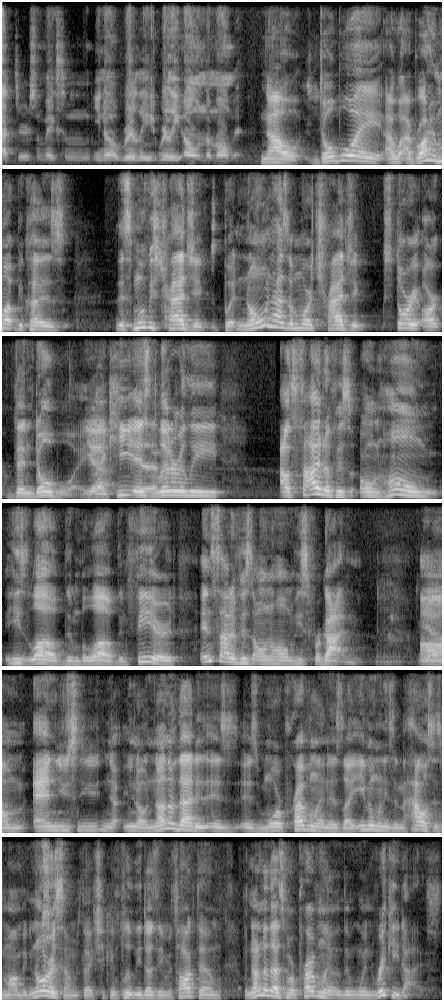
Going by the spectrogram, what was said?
actors who makes them you know really really own the moment. Now, Doughboy, I, I brought him up because this movie's tragic, but no one has a more tragic story arc than Doughboy. Yeah. Like he is Yeah. literally outside of his own home, he's loved and beloved and feared. Inside of his own home, he's forgotten. Yeah. Um, and you, see- you know none of that is, is is more prevalent as like even when he's in the house, his mom ignores him. It's like she completely doesn't even talk to him. But none of that's more prevalent than when Ricky dies,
